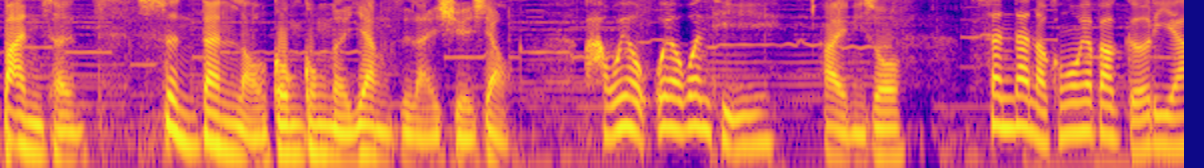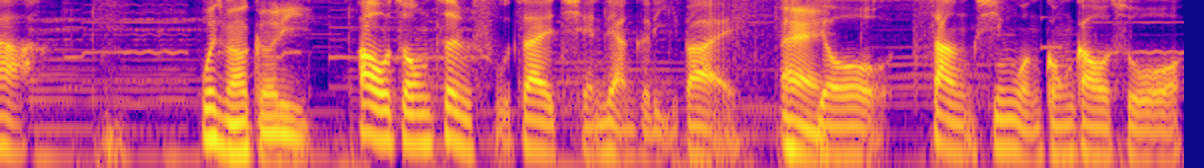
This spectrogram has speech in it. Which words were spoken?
扮成圣诞老公公的样子来学校？”啊，我有我有问题。嗨，你说，圣诞老公公要不要隔离啊？为什么要隔离？澳洲政府在前两个礼拜，哎，有上新闻公告说，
